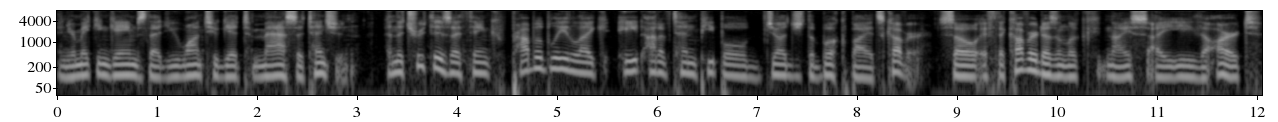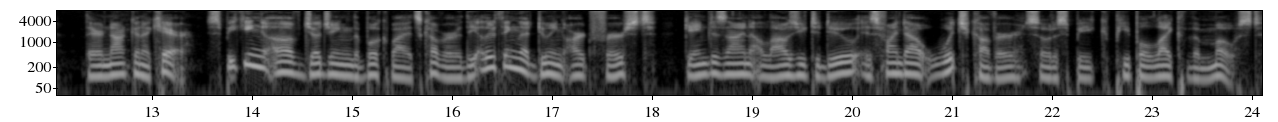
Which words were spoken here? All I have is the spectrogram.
and you're making games that you want to get mass attention. And the truth is, I think probably like 8 out of 10 people judge the book by its cover. So if the cover doesn't look nice, i.e., the art, they're not going to care. Speaking of judging the book by its cover, the other thing that doing art first game design allows you to do is find out which cover, so to speak, people like the most.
